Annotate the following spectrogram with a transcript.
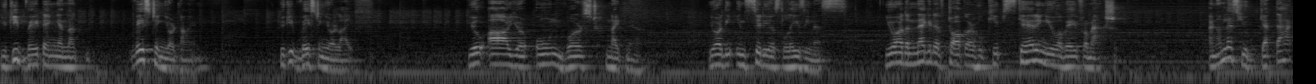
You keep waiting and not wasting your time. You keep wasting your life. You are your own worst nightmare. You are the insidious laziness. You are the negative talker who keeps scaring you away from action. And unless you get that,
